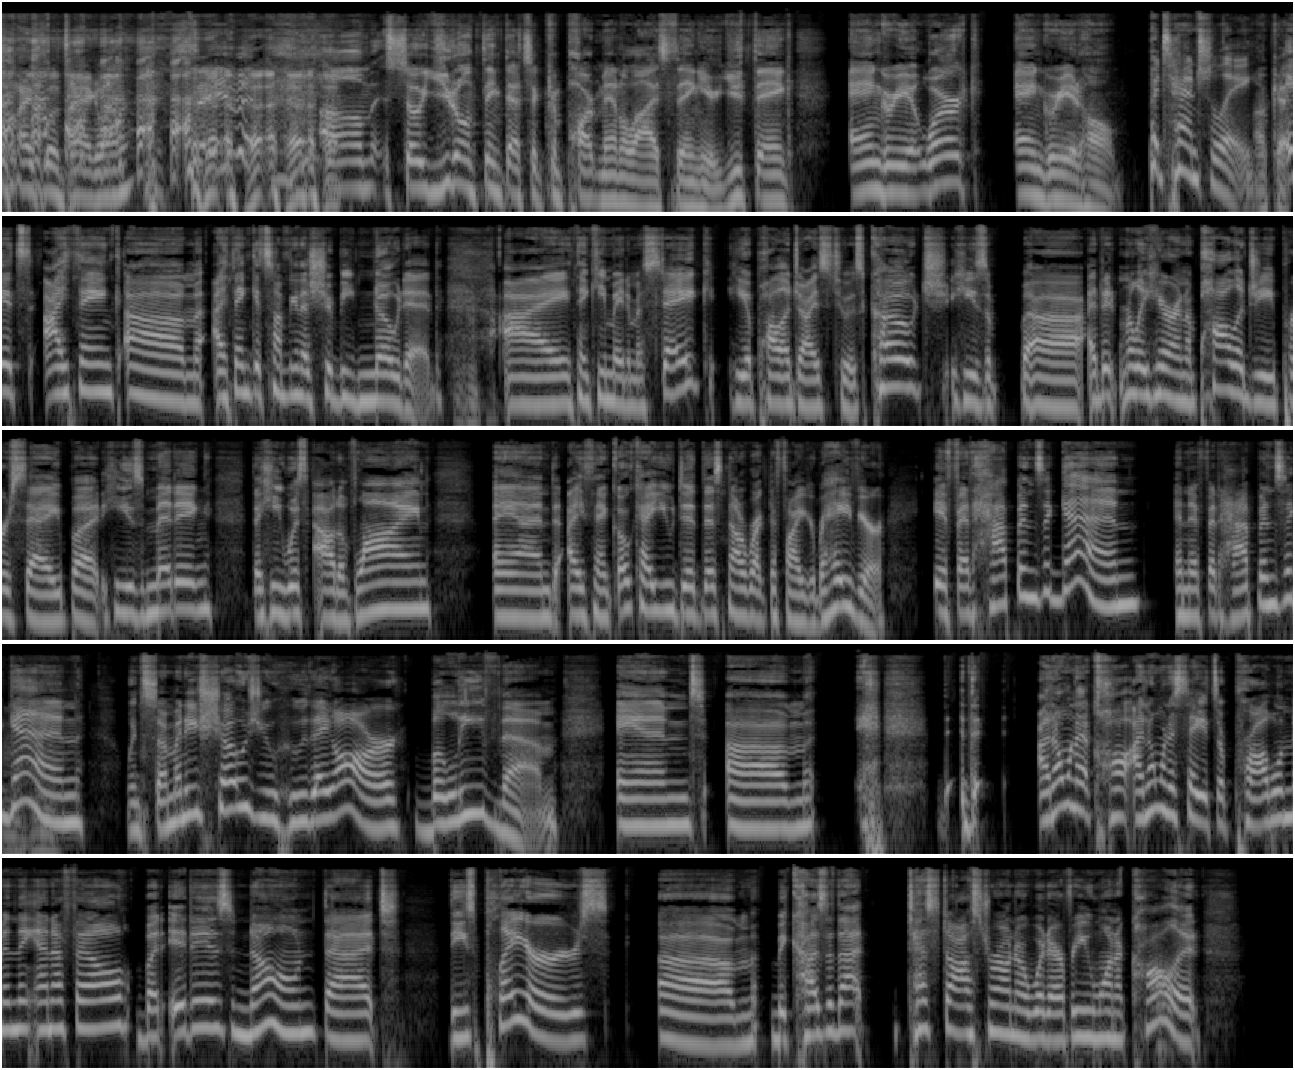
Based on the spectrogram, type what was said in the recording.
nice little tagline. Save it. Um, so you don't think that's a compartmentalized thing here? You think angry at work, angry at home. Potentially. Okay. It's I think um I think it's something that should be noted. I think he made a mistake. He apologized to his coach. He's a uh, I didn't really hear an apology per se, but he's admitting that he was out of line and I think okay, you did this now rectify your behavior. If it happens again, and if it happens again, when somebody shows you who they are, believe them. And um th- I don't want to call I don't want to say it's a problem in the NFL, but it is known that these players um because of that testosterone or whatever you want to call it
